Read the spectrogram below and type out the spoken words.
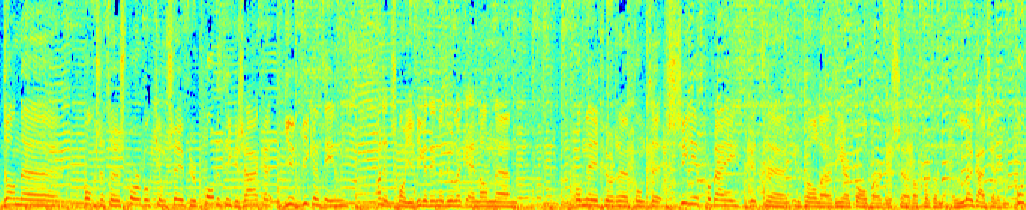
Dan volgens het spoorboekje om 7 uur politieke zaken. Je weekend in. Maar dit is gewoon je weekend in natuurlijk. En dan eh, om 9 uur eh, komt uh, See It voorbij. Dit eh, in ieder geval eh, de heer Koper. Dus eh, dat wordt een leuke uitzending. Goed,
